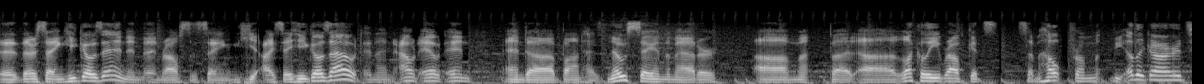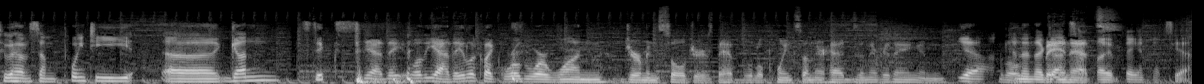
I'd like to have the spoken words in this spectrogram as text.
uh, they're saying he goes in, and then Ralph's is saying, he, "I say he goes out," and then out, out, in. And uh, Bond has no say in the matter. Um, but uh, luckily, Ralph gets some help from the other guards who have some pointy uh, gun sticks. Yeah, they well, yeah, they look like World War One German soldiers. They have little points on their heads and everything, and Yeah, and then their guns bayonets. like bayonets. Yeah.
